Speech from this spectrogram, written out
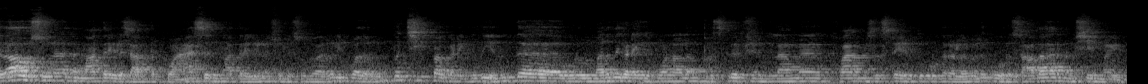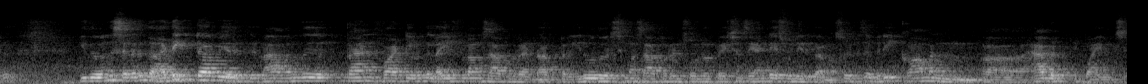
ஏதாவது ஒரு சூழ்நிலை அந்த மாத்திரைகளை சாப்பிட்ருப்போம் ஆசிட் மாத்திரைகள்னு சொல்லி சொல்லுவார்கள் இப்போ அது ரொம்ப சீப்பாக கிடைக்குது. எந்த ஒரு மருந்து கடைக்கு போனாலும் ப்ரிஸ்கிரிப்ஷன் இல்லாமல் ஃபார்மசிஸ்ட்டை எடுத்து கொடுக்குற லெவலுக்கு ஒரு சாதாரண விஷயமாயிட்டு இது வந்து சிலருக்கு அடிக்டாகவே இருக்குது நான் வந்து பேன் ஃபார்ட்டி வந்து லைஃப் லாங் சாப்பிட்றேன் டாக்டர் இருபது வருஷமாக சாப்பிட்றேன்னு சொல்கிற பேஷண்ட்ஸ் என்கிட்டே சொல்லியிருக்காங்க. So it's a very common habit இப்போ ஆயிடுச்சு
